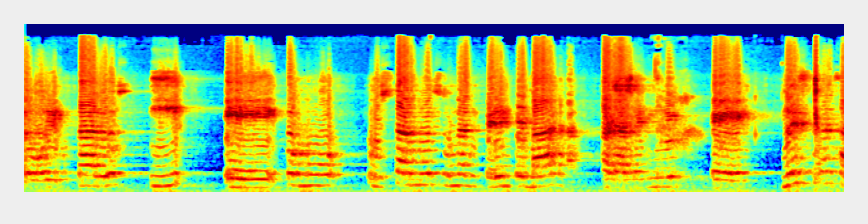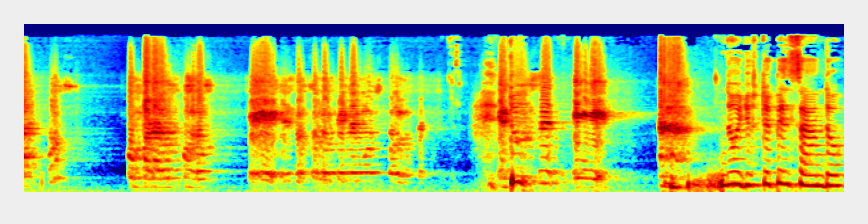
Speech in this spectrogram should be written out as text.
o educados y eh, cómo usamos una diferente vara para medir eh, nuestros actos comparados con los que lo tenemos con los demás. Entonces, no, yo estoy pensando,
